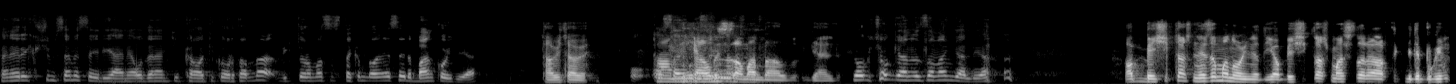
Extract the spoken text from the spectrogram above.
Fener'e küçümsemeseydi yani o dönemki kaotik ortamda Victor Masas takımda oynasaydı bankoydu ya. Tabii tabii. O, o Tam sayı- Yanlış zamanda aldı, geldi. Çok çok yanlış zaman geldi ya. Abi Beşiktaş ne zaman oynadı ya? Beşiktaş maçları artık bir de bugün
